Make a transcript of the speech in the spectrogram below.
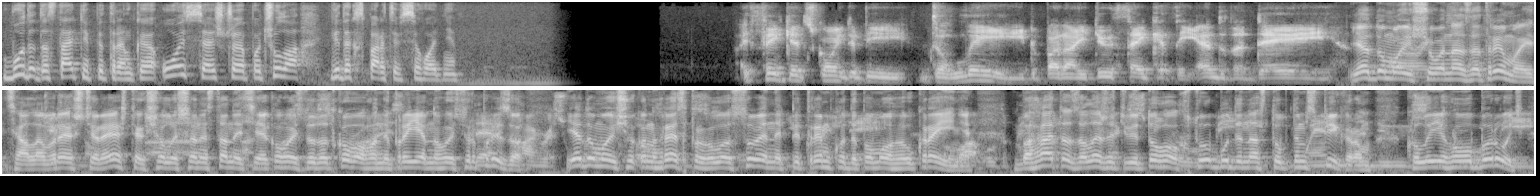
буде достатньо підтримки. Ось що я почула від експертів сьогодні. Я думаю, що вона затримається, але врешті-решт, якщо лише не станеться якогось додаткового неприємного сюрпризу, я думаю, що конгрес проголосує на підтримку допомоги Україні. Багато залежить від того, хто буде наступним спікером, коли його оберуть.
